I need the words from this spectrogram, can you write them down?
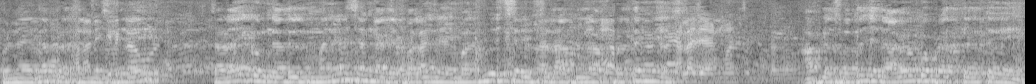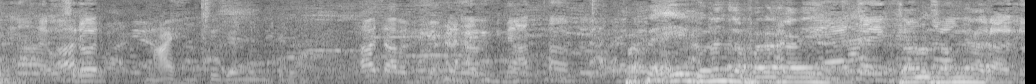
पुन्हा एकदा प्रथमेश खेळे. चढाई करून जातो. मनेर संघाच्या बाजूने मजबूत श्रेष्ठ आपला प्रथमेश. आपल्या स्वतःच्या डाव्या कोपऱ्यात खेळतोय. फक्त एक गुणांचा फरक आहे. चालू सामन्यात.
